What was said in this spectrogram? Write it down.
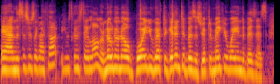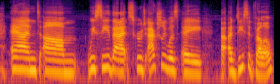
And the sister's like, I thought he was gonna stay longer. No, no, no, boy, you have to get into business. You have to make your way into business. And um, we see that Scrooge actually was a a, a decent fellow.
